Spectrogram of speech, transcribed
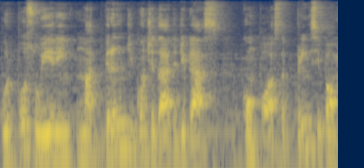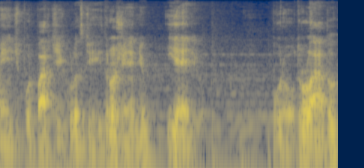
por possuírem uma grande quantidade de gás, composta principalmente por partículas de hidrogênio e hélio. Por outro lado,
